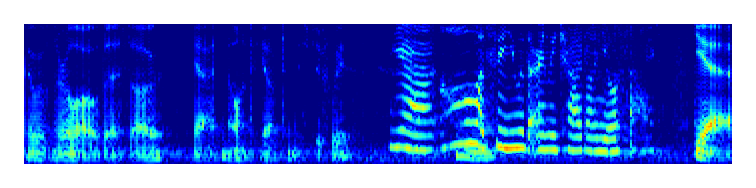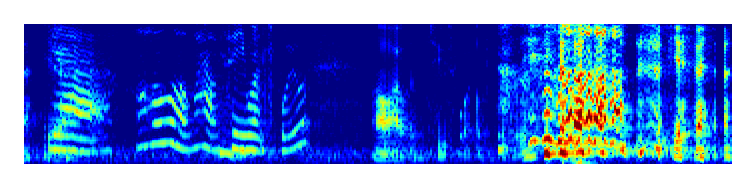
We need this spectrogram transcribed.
they were they're a lot older, so yeah, no one to get up to mischief with. Yeah. Oh, Mm. so you were the only child on your side. Yeah, yeah. Yeah. Oh, wow. So you weren't spoiled? Oh, I was too spoiled. yeah.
